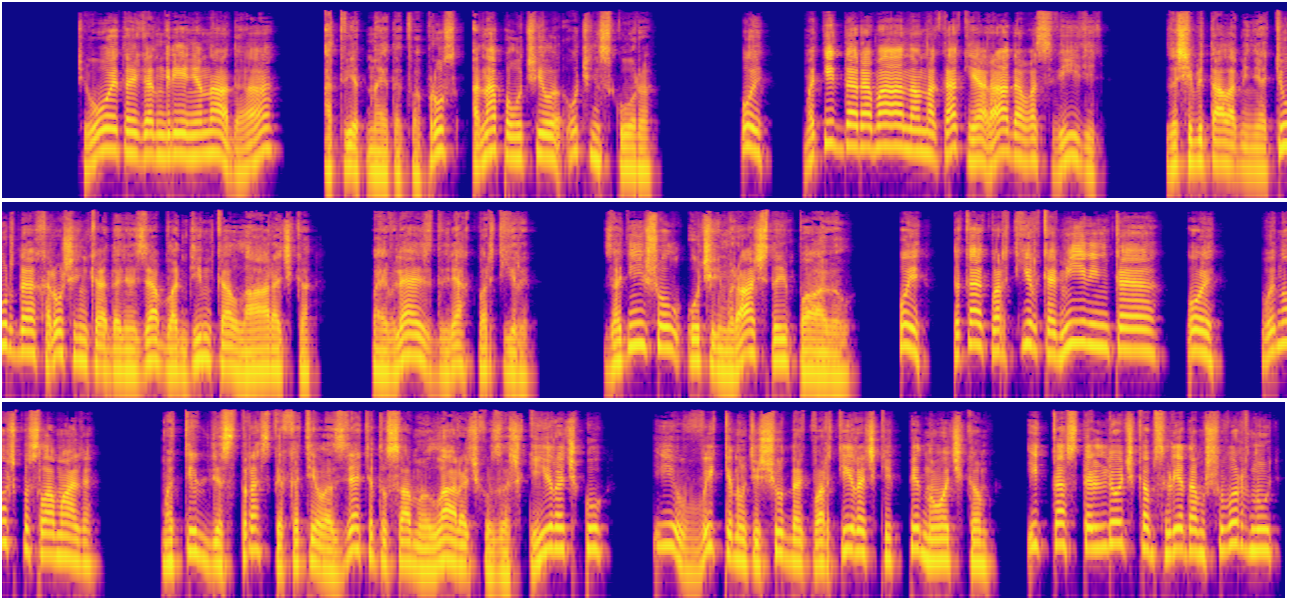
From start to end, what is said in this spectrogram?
Чего этой гангрене надо, а? Ответ на этот вопрос она получила очень скоро. «Ой, Матильда Романовна, как я рада вас видеть!» Защебетала миниатюрная, хорошенькая да нельзя блондинка Ларочка, появляясь в дверях квартиры. За ней шел очень мрачный Павел. «Ой, какая квартирка миленькая! Ой, вы ножку сломали!» Матильде страсть как хотела взять эту самую Ларочку за шкирочку и выкинуть из чудной квартирочки пиночком и костылечком следом швырнуть.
